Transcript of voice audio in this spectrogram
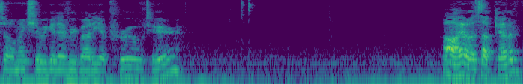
So make sure we get everybody approved here. Oh, hey, what's up, Kevin?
